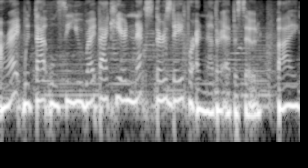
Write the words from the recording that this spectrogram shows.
All right, with that, we'll see you right back here next Thursday for another episode. Bye.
